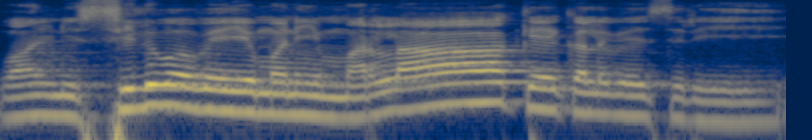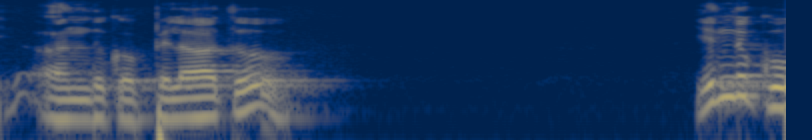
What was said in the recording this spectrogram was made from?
వారిని సిలువ వేయమని మరలా కేకలు వేసిరి. అందుకు పిలాతు ఎందుకు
